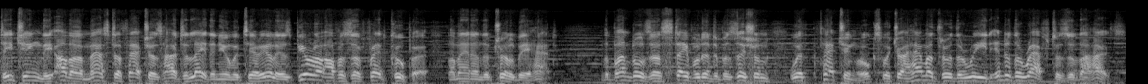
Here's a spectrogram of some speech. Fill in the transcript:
Teaching the other master thatchers how to lay the new material is Bureau Officer Fred Cooper, the man in the trilby hat. The bundles are stapled into position with thatching hooks which are hammered through the reed into the rafters of the house.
